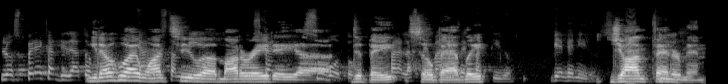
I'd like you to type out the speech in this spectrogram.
los precandidatos You know who I want to uh, moderate a uh, debate so badly? Bienvenidos. John Fetterman.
